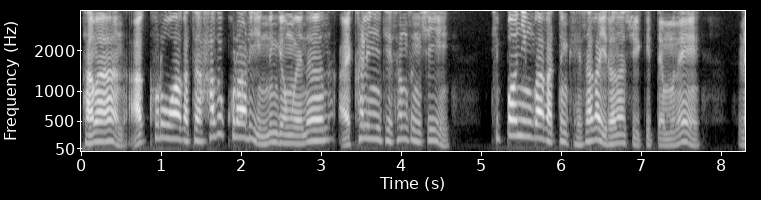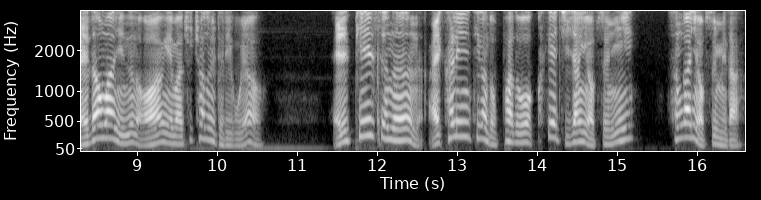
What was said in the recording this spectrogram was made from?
다만 아크로와 같은 하드코랄이 있는 경우에는 알칼리니티 상승 시 팁버닝과 같은 괴사가 일어날 수 있기 때문에 레더만 있는 어항에만 추천을 드리고요. LPS는 알칼리니티가 높아도 크게 지장이 없으니 상관이 없습니다.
